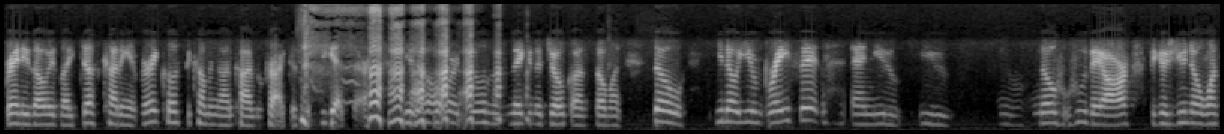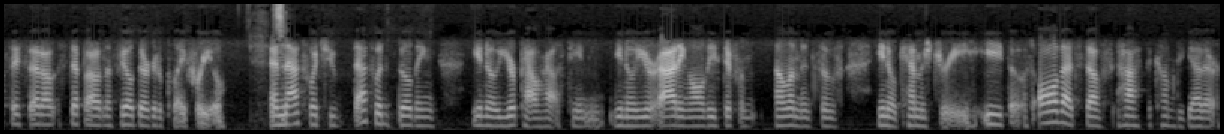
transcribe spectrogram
Brandi's always like just cutting it very close to coming on time to practice, but she gets there. you know, or Jules is making a joke on someone. So you know, you embrace it and you you know who they are because you know once they set out step out on the field, they're going to play for you, and so, that's what you that's what's building you know your powerhouse team you know you're adding all these different elements of you know chemistry ethos all that stuff has to come together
